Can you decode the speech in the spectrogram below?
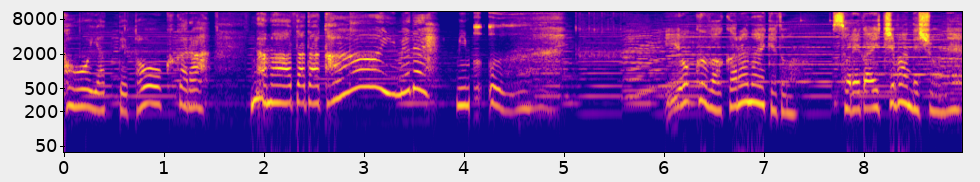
こうやって遠くから生温かい目で見、うよくわからないけど、それが一番でしょうね。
